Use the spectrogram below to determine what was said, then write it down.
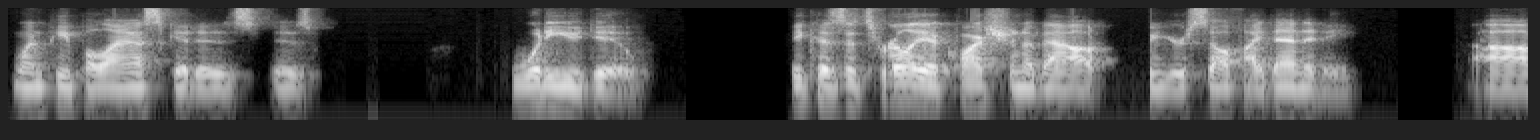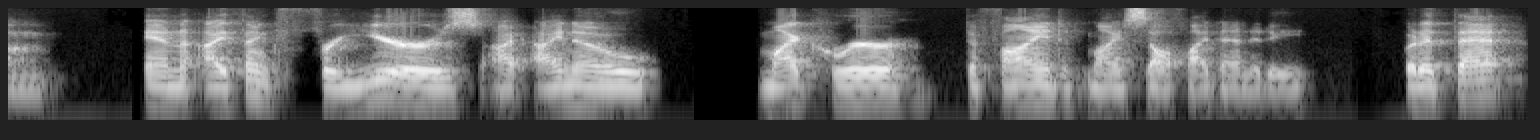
when people ask it is, is what do you do? because it's really a question about your self identity. Um, and I think for years, I, I know my career defined my self identity. But at that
